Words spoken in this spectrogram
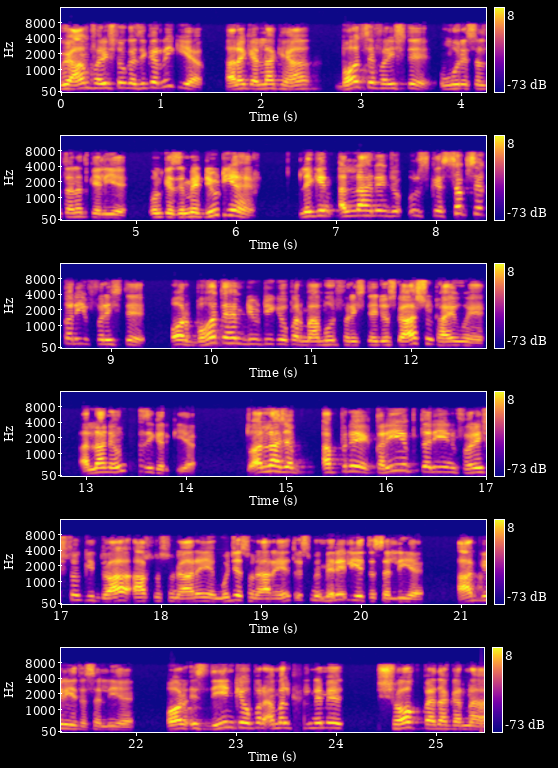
کوئی عام فرشتوں کا ذکر نہیں کیا۔ حالانکہ اللہ کے ہاں بہت سے فرشتے امور سلطنت کے لیے ان کے ذمہ ڈیوٹیاں ہیں۔ لیکن اللہ نے جو اس کے سب سے قریب فرشتے اور بہت اہم ڈیوٹی کے اوپر معمور فرشتے جو اس کا عرش اٹھائے ہوئے ہیں، اللہ نے ان کا ذکر کیا۔ تو اللہ جب اپنے قریب ترین فرشتوں کی دعا آپ کو سنا رہے ہیں، مجھے سنا رہے ہیں، تو اس میں میرے لیے تسلی ہے، آپ کے لیے تسلی ہے۔ اور اس دین کے اوپر عمل کرنے میں شوق پیدا کرنا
